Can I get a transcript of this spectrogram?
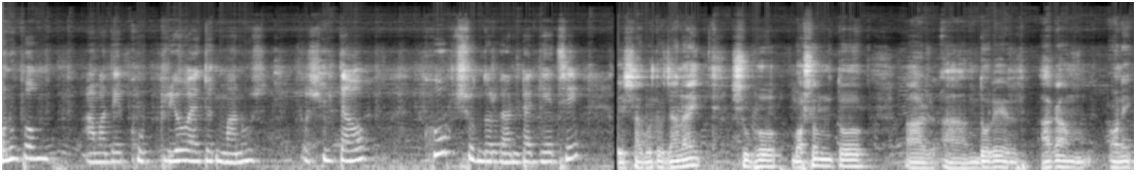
অনুপম, আমাদের খুব প্রিয় একজন মানুষ, অস্মিতাও খুব সুন্দর গানটা গেয়েছে। স্বাগত জানাই, শুভ বসন্ত, আর দোলের আগাম অনেক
